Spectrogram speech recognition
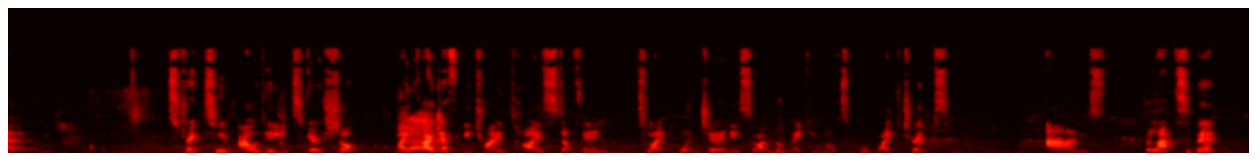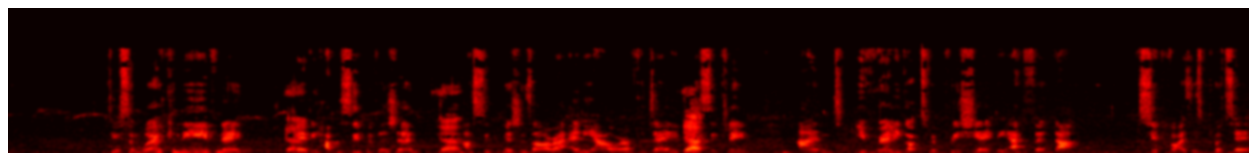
um, straight to Aldi to go shop. Like Yeah. I definitely try and tie stuff in to like one journey, so I'm not making multiple bike trips, and relax a bit. Do some work in the evening. Yeah. Maybe have a supervision. Yeah. Our supervisions are at any hour of the day, basically. Yeah. And you've really got to appreciate the effort that the supervisors put in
